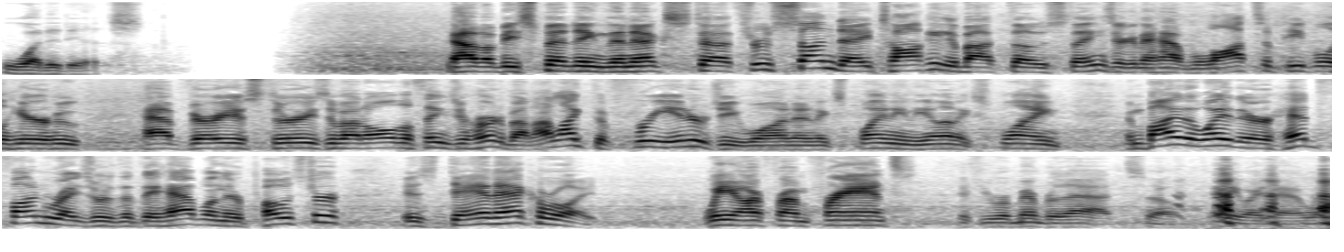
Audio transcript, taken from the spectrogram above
what it is. Now they'll be spending the next uh, through Sunday talking about those things. They're going to have lots of people here who have various theories about all the things you heard about. I like the free energy one and explaining the unexplained. And by the way, their head fundraiser that they have on their poster is Dan Aykroyd. We are from France, if you remember that. So anyway, Natalie.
